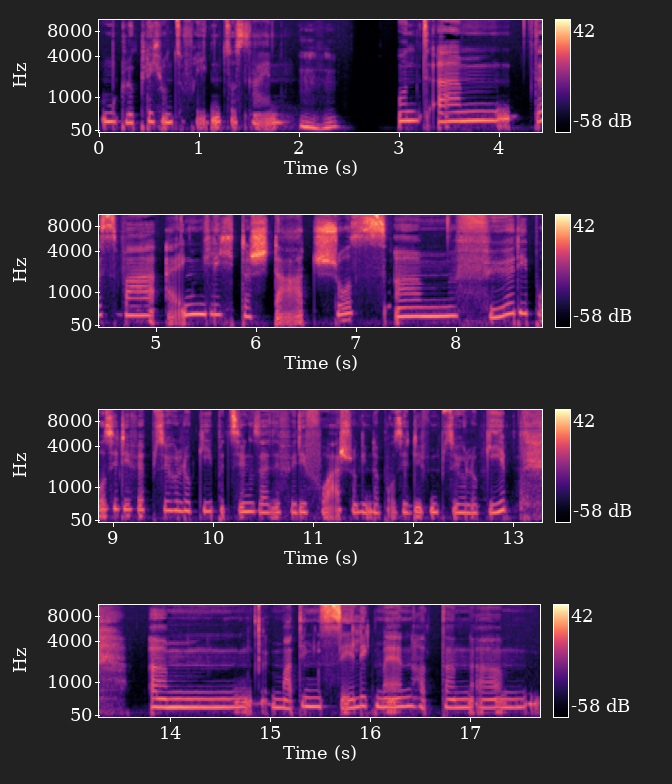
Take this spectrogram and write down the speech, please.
um glücklich und zufrieden zu sein. Mhm. Und ähm, das war eigentlich der Startschuss ähm, für die positive Psychologie beziehungsweise für die Forschung in der positiven Psychologie. Ähm, Martin Seligman hat dann ähm,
